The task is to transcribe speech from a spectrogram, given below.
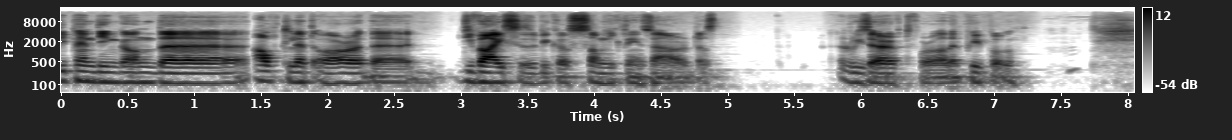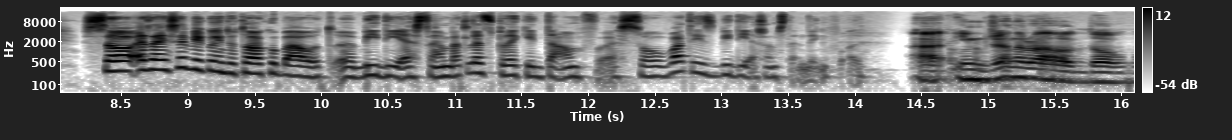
depending on the outlet or the devices, because some nicknames are just reserved for other people. So, as I said, we're going to talk about uh, BDSM, but let's break it down first. So, what is BDSM standing for? Uh, in general, the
